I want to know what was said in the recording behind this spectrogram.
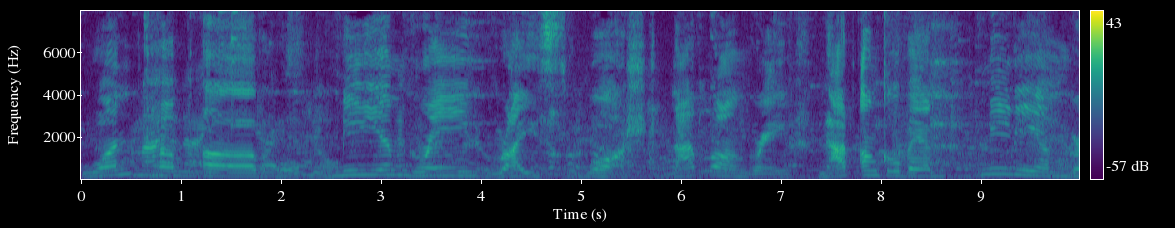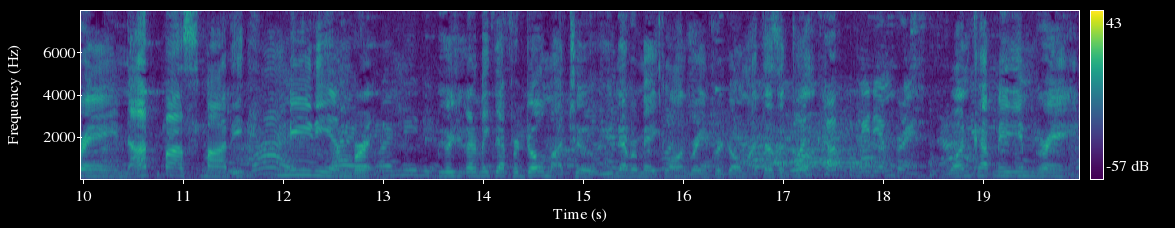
One cup of medium grain rice washed, not long grain, not Uncle Ben, medium grain, not basmati, Why? medium Why- grain. why medium? Because you gotta make that for dolma too. You never make long grain for dolma. It doesn't One cook. One cup medium grain. One cup medium grain.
